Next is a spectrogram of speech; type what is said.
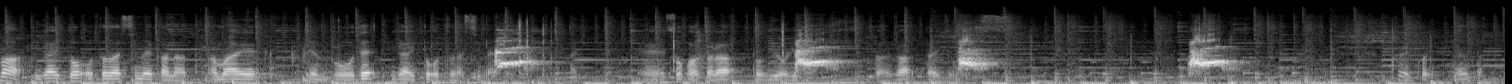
まあ意外とおとなしめかなと。甘えん坊で意外とおとなしめ、はい。えー、ソファーから飛び降りたが大丈夫です。これこれ何さ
